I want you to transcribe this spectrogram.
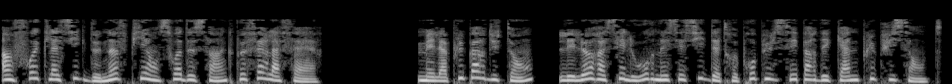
un fouet classique de 9 pieds en soie de 5 peut faire l'affaire. Mais la plupart du temps, les leurres assez lourds nécessitent d'être propulsés par des cannes plus puissantes.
